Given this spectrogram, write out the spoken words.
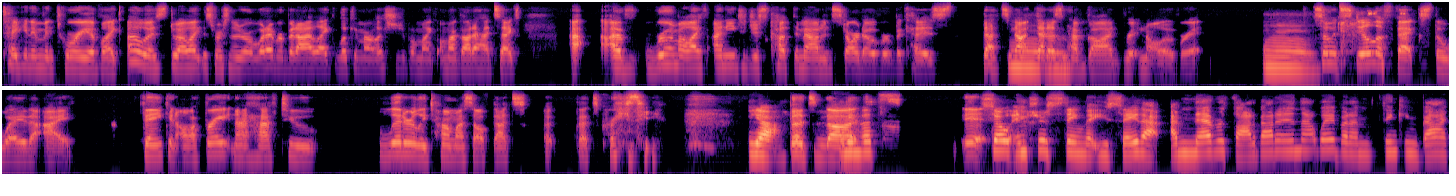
taking inventory of like, oh, is do I like this person or whatever, but I like look at my relationship, I'm like, oh my god, I had sex. I, I've ruined my life. I need to just cut them out and start over because that's not that doesn't have God written all over it. Mm. So it still affects the way that I think and operate, and I have to literally tell myself that's uh, that's crazy. Yeah. That's not I mean, that's it. so interesting that you say that. I've never thought about it in that way, but I'm thinking back.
